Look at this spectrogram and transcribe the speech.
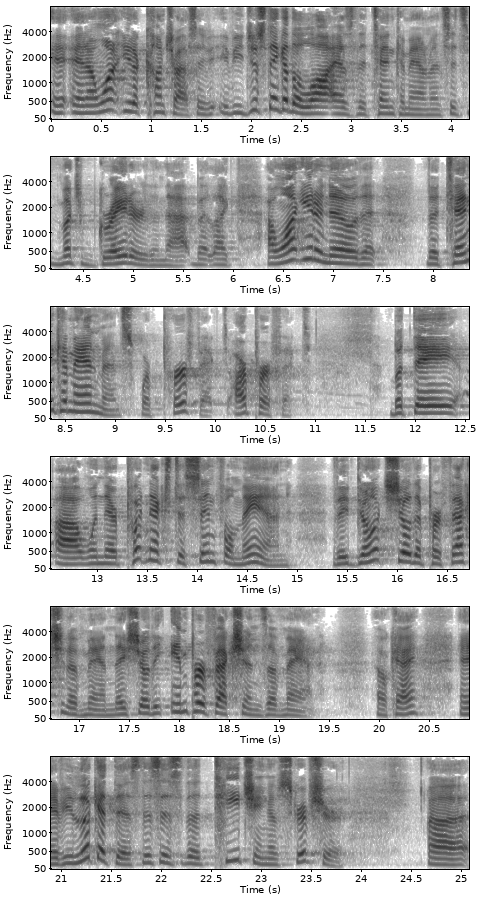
And I want you to contrast. If you just think of the law as the Ten Commandments, it's much greater than that. But, like, I want you to know that the Ten Commandments were perfect, are perfect. But they, uh, when they're put next to sinful man, they don't show the perfection of man, they show the imperfections of man. Okay? And if you look at this, this is the teaching of Scripture. Uh,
